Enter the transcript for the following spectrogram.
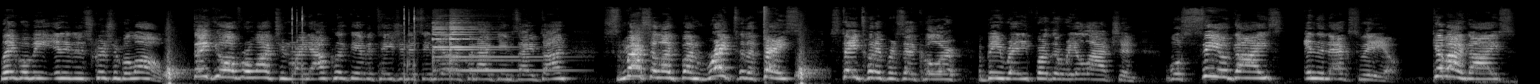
link will be in the description below. Thank you all for watching right now. Click the invitation to see the other FNAF games I've done. Smash the like button right to the face. Stay 20% cooler and be ready for the real action. We'll see you guys in the next video. Goodbye, guys.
